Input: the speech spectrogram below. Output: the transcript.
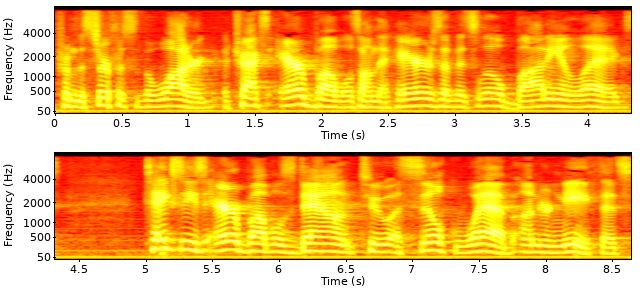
from the surface of the water, attracts air bubbles on the hairs of its little body and legs, takes these air bubbles down to a silk web underneath that's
